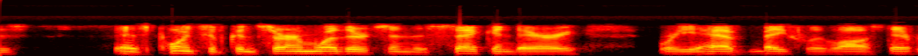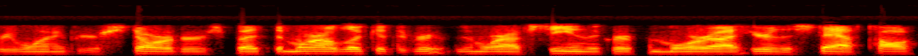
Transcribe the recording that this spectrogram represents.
as as points of concern, whether it's in the secondary where you have basically lost every one of your starters. But the more I look at the group, the more I've seen the group, the more I hear the staff talk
